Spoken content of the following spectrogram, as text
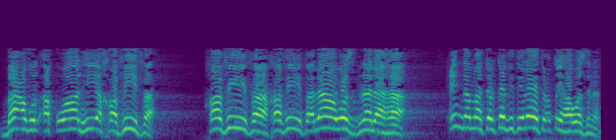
بعض الأقوال هي خفيفة. خفيفة خفيفة لا وزن لها. عندما تلتفت إليها تعطيها وزنا.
